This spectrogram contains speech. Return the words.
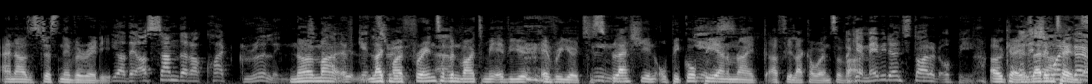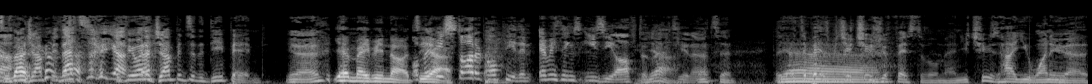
and I was just never ready. Yeah, there are some that are quite grueling. No, my, kind of get like my through. friends have Um, invited me every year, every year to Splashy and Oppikoppi Yes. and I'm like, I feel like I won't survive. Okay, maybe don't start at Oppi. Okay, is that intense? Go, Is that- jump in That's- yeah, if you want to jump into the deep end, you know. yeah, maybe not. Or maybe yeah. start at Oppi, then everything's easy after Yeah, that, you know. that's it. Yeah. It depends, but you choose your festival, man. You choose how you want to uh,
